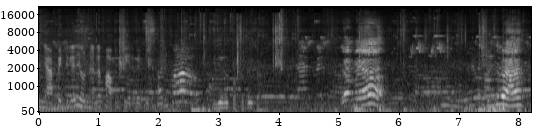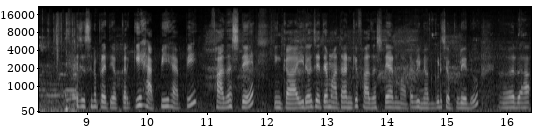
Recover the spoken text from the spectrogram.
ఇంకా పెట్టలేదు. ఏడు నెలల పాపకి పేరు పెట్టిస్తుంది చూసిన ప్రతి ఒక్కరికి హ్యాపీ హ్యాపీ ఫాదర్స్ డే. ఇంకా ఈరోజు అయితే మాత్రానికి ఫాదర్స్ డే అనమాట వినోద్ కూడా చెప్పలేదు. రా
